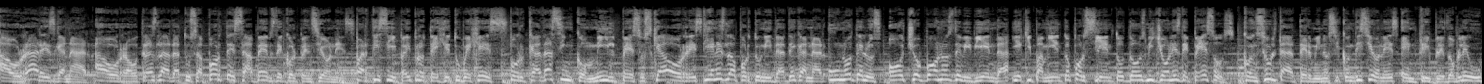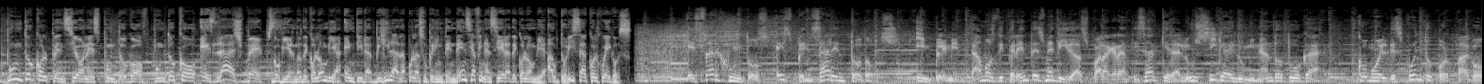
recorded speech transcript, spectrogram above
Ahorrar es ganar. Ahorra o traslada tus aportes a BEPS de Colpensiones. Participa y protege tu vejez. Por cada 5 mil pesos que ahorres, tienes la oportunidad de ganar uno de los 8 bonos de vivienda y equipamiento por 102 millones de pesos. Consulta términos y condiciones en www.colpensiones.gov.co slash BEPS. Gobierno de Colombia. Entidad vigilada por la Superintendencia Financiera de Colombia. Autoriza Coljuegos. Estar juntos es pensar en todos. Implementamos diferentes medidas para garantizar que la luz siga iluminando tu hogar, como el descuento por pago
